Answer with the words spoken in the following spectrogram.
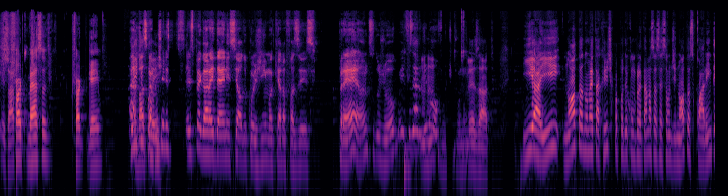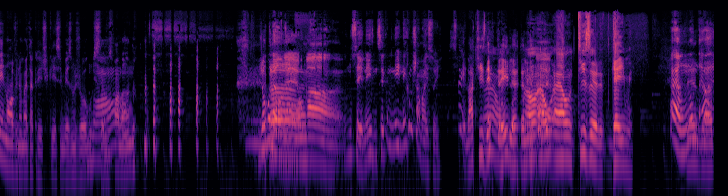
exato. Short message, short game. É, basicamente eles, eles pegaram a ideia inicial do Kojima, que era fazer esse pré antes do jogo, e fizeram de Uhum. novo. Tipo, não- Exato. E aí, nota no Metacritic para poder completar nossa sessão de notas 49 no Metacritic, esse mesmo jogo que estamos Nossa. falando. Jogo não, né? É Ah. uma. Não sei, nem, não sei como, nem, nem como chamar isso aí. Sei lá, teaser É um- trailer, tá É, um- ligado? é um, é um teaser game. É, um. é- é-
